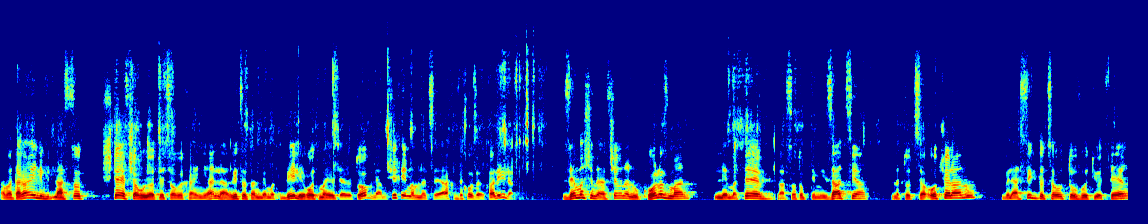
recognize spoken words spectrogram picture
המטרה היא לעשות שתי אפשרויות לצורך העניין, להריץ אותן במקביל, לראות מה יותר טוב, להמשיך עם המנצח וחוזר חלילה. זה מה שמאפשר לנו כל הזמן למטב, לעשות אופטימיזציה לתוצאות שלנו, ולהשיג תוצאות טובות יותר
